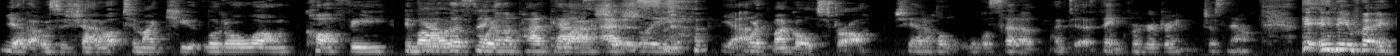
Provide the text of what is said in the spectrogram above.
yeah, that was a shout out to my cute little um, coffee If you're listening on the podcast, lashes. Ashley, yeah, with my gold straw. She had a whole little setup. I think, for her drink just now. anyway,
